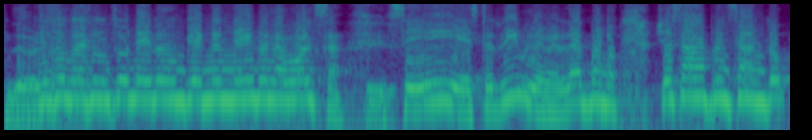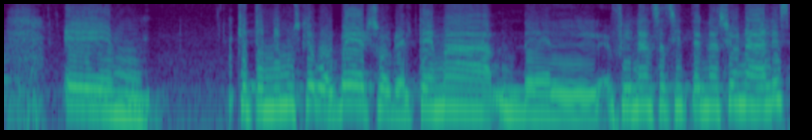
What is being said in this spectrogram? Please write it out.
de verdad. Es un anuncio negro de un viernes negro en la bolsa. Sí, es terrible, ¿verdad? Bueno, yo estaba pensando... Eh, que tenemos que volver sobre el tema de finanzas internacionales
